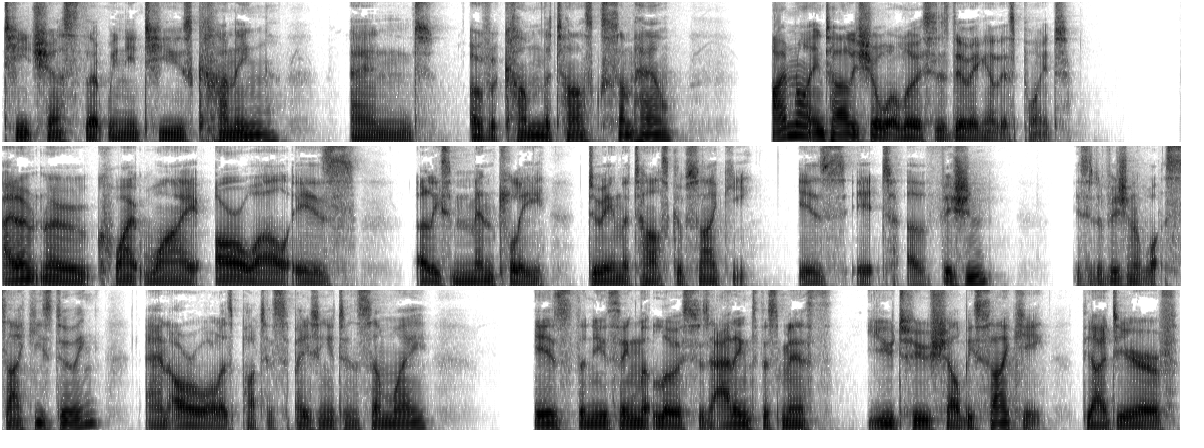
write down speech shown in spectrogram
teach us that we need to use cunning and overcome the task somehow. I'm not entirely sure what Lewis is doing at this point. I don't know quite why Orual is, at least mentally, doing the task of Psyche. Is it a vision? Is it a vision of what Psyche's doing and Orual is participating it in some way? Is the new thing that Lewis is adding to this myth, you too shall be Psyche? The idea of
